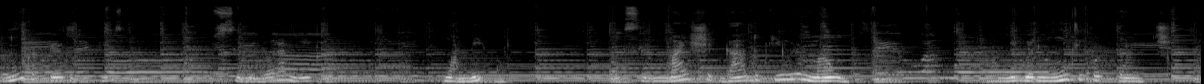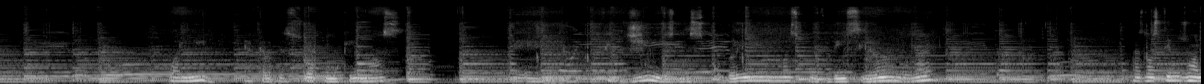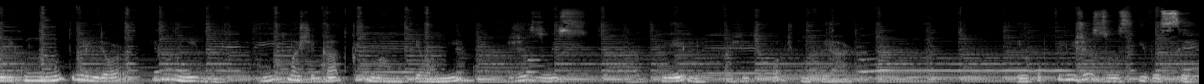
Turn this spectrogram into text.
nunca perca de vista o seu melhor amigo. Um amigo pode ser mais chegado que um irmão. O amigo é muito importante. O amigo é aquela pessoa com quem nós é, pedimos nossos problemas, confidenciando, né? Mas nós temos um amigo muito melhor que um amigo, muito mais chegado que o irmão, que é o amigo Jesus. Nele a gente pode confiar. Eu confio em Jesus e você.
